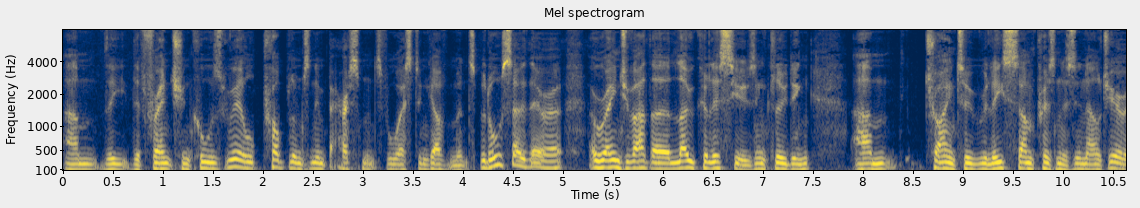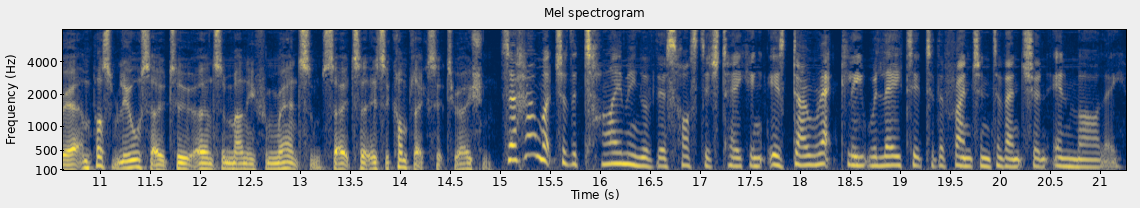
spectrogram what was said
um, the, the French and cause real problems and embarrassments for Western governments. But also there are a range of other local issues, including um, trying to release some prisoners in Algeria and possibly also to earn some money from ransom. So it's a, it's a complex situation. So how much of the timing of this hostage taking is directly related to the French intervention in Mali?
